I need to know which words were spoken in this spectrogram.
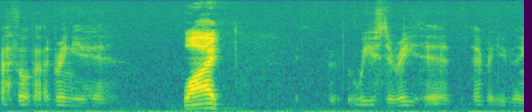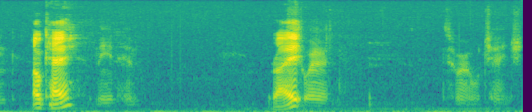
I thought that I'd bring you here. Why? We used to read here every evening, Okay, me and him. I right. swear, I swear it all changed.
